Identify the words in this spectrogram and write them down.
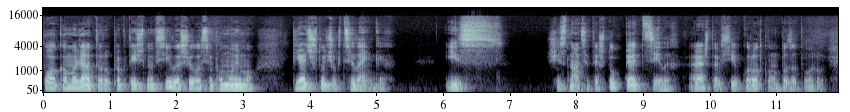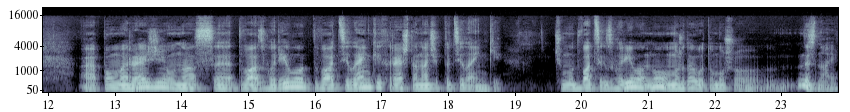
по акумулятору практично всі. Лишилося, по-моєму, 5 штучок ціленьких. Із 16 штук 5 цілих. Решта всі в короткому позатвору. Е, По мережі у нас 2 згоріло, 2 ціленьких, решта начебто ціленькі. Чому 2 цих згоріло? Ну, можливо, тому що не знаю.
